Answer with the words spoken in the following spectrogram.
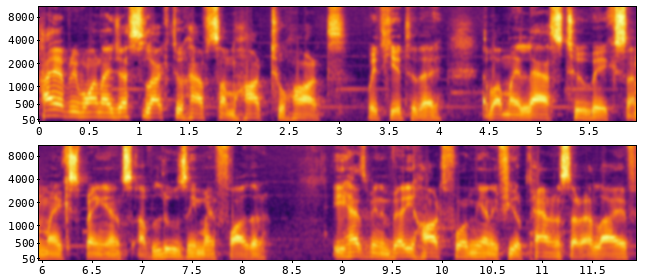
Hi, everyone. I just like to have some heart to heart with you today about my last two weeks and my experience of losing my father it has been very hard for me. And if your parents are alive,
